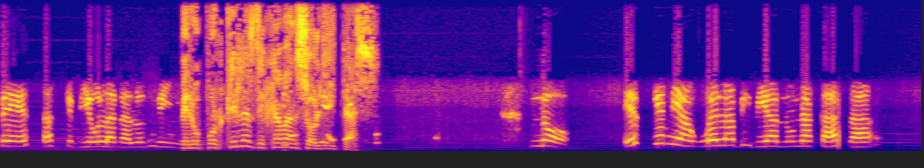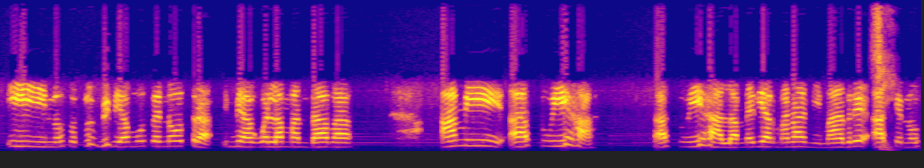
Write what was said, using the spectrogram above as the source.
de estas que violan a los niños. ¿Pero por qué las dejaban solitas? No, es que mi abuela vivía en una casa y nosotros vivíamos en otra y mi abuela mandaba a mi a su hija, a su hija, la media hermana de mi madre, a que nos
